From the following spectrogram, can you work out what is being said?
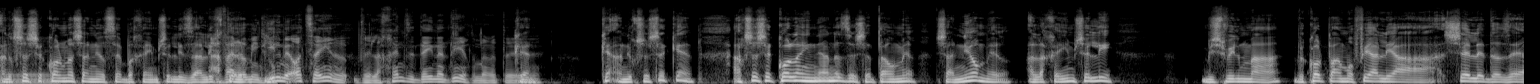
אני חושב שכל מה שאני עושה בחיים שלי זה הליך תרפיוטי. אבל מגיל מאוד צעיר, ולכן זה די נדיר, זאת אומרת... כן. כן, אני חושב שכן. אני חושב שכל העניין הזה שאתה אומר, שאני אומר על החיים שלי, בשביל מה, וכל פעם מופיע לי השלד הזה,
